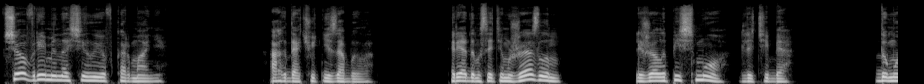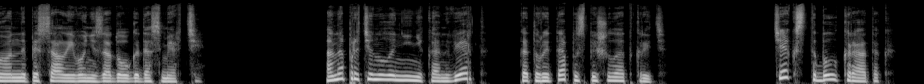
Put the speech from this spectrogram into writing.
все время носил ее в кармане. Ах да, чуть не забыла. Рядом с этим жезлом лежало письмо для тебя. Думаю, он написал его незадолго до смерти. Она протянула Нине конверт, который та поспешила открыть. Текст был краток.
